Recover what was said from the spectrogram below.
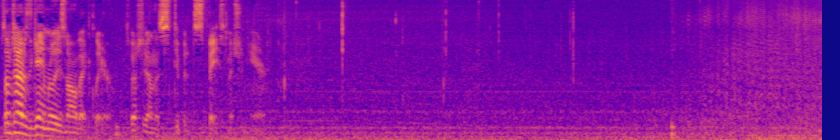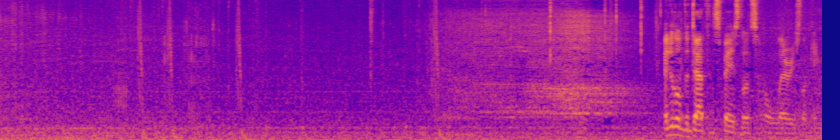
Sometimes the game really isn't all that clear, especially on this stupid space mission here. I do love the death in space, though. It's hilarious looking.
